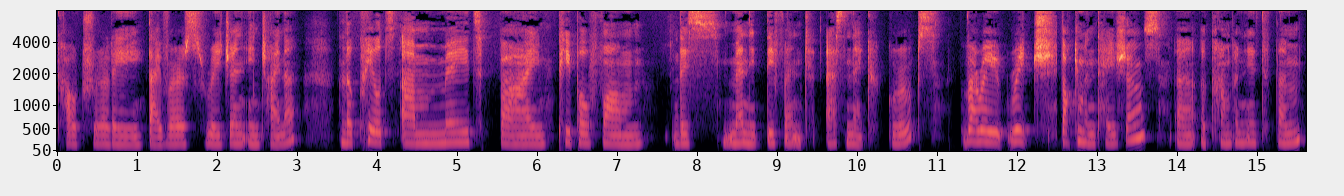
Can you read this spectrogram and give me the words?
culturally diverse region in China. The quilts are made by people from these many different ethnic groups. Very rich documentations uh, accompanied them,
